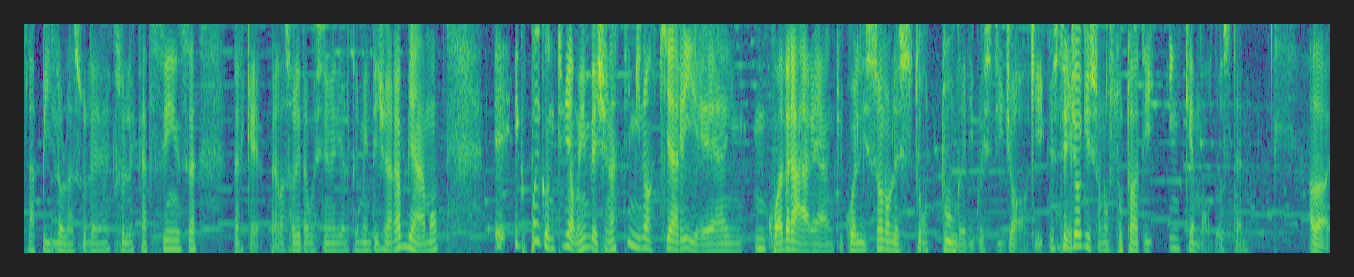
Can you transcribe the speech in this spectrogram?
la pillola sulle, sulle cutscenes perché per la solita questione di altrimenti ci arrabbiamo e, e poi continuiamo invece un attimino a chiarire, a in- inquadrare anche quali sono le strutture di questi giochi. Questi Sì. giochi sono strutturati in che modo, Stan? Allora,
